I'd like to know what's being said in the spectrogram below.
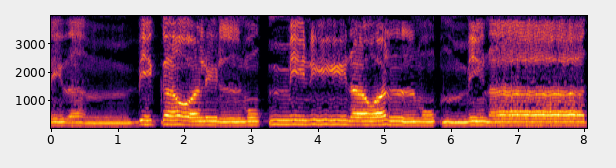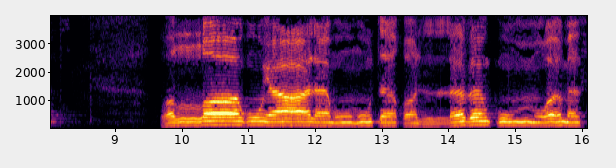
لذنبك وللمؤمنين والمؤمنات. والله يعلم متقلبكم ومثواكم.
